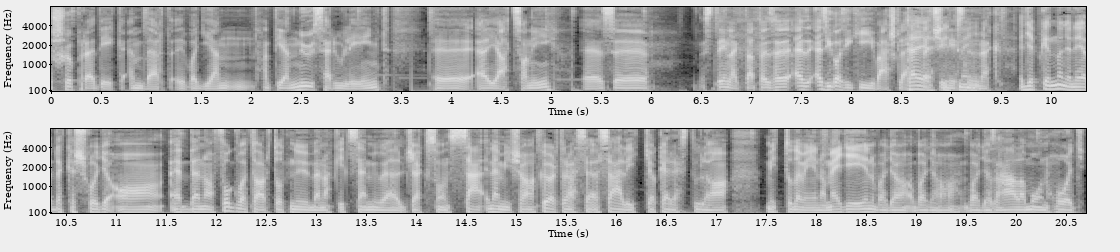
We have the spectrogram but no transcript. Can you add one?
söpredék embert, vagy ilyen, hát ilyen nőszerű lényt eljátszani, ez, ez tényleg, tehát ez, ez, ez igazi kihívás lehet egy színésznőnek. Egyébként nagyon érdekes, hogy a, ebben a fogvatartott nőben, akit Samuel Jackson szá, nem is a Kurt Russell szállítja keresztül a, mit tudom én, a megyén, vagy, a, vagy, a, vagy az államon, hogy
